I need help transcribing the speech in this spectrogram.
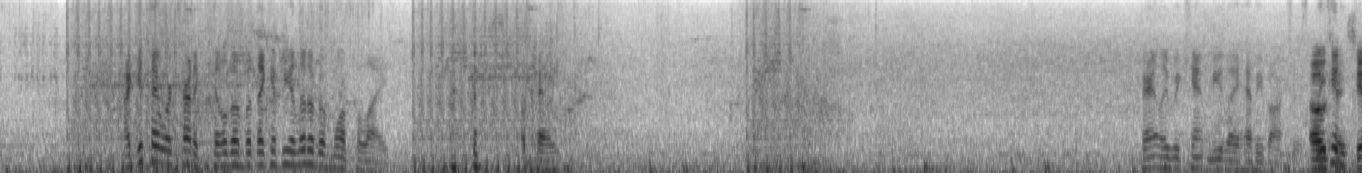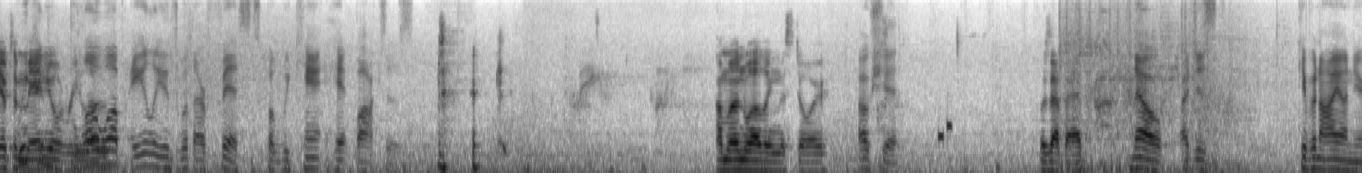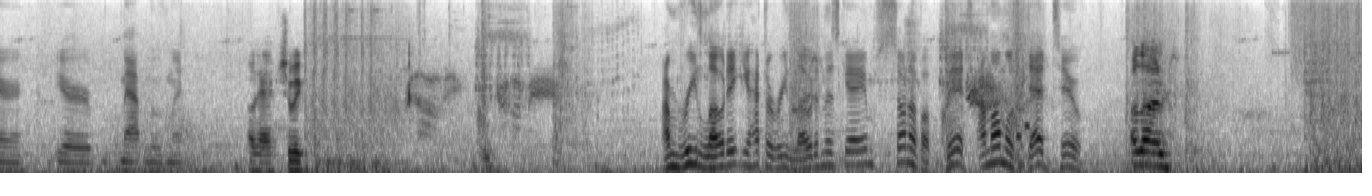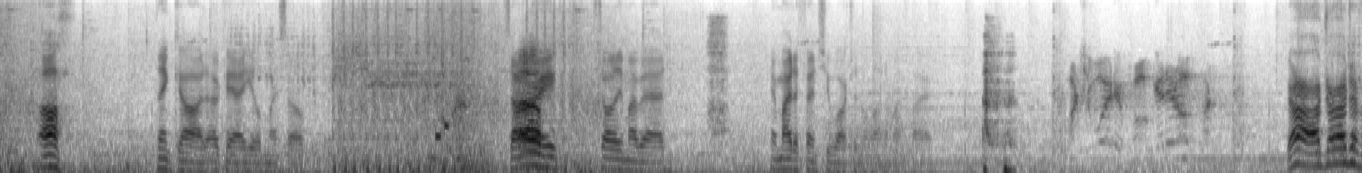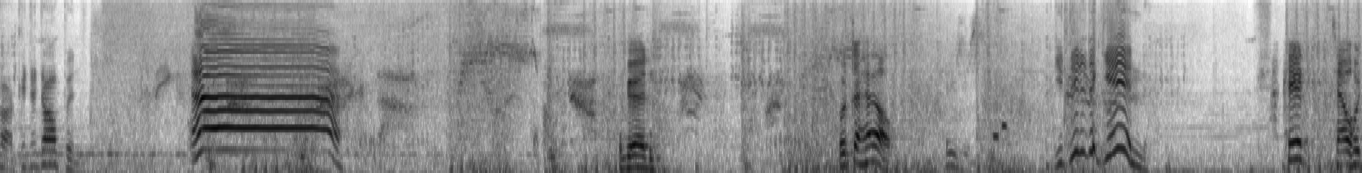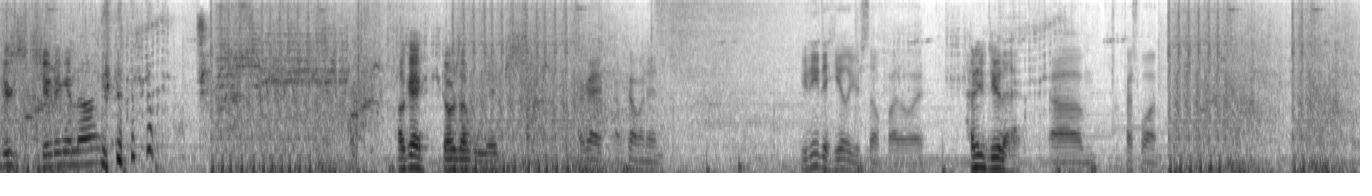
I get that we're trying to kill them, but they could be a little bit more polite. Okay. Apparently, we can't melee heavy boxes. we Okay, can, so you have to we manual can blow up aliens with our fists, but we can't hit boxes. I'm unwelding this door. Oh shit! Was that bad? No, I just keep an eye on your your map movement. Okay, should we? I'm reloading. You have to reload in this game. Son of a bitch! I'm almost dead too. Hold on. Oh, thank God. Okay, I healed myself. Sorry, it's totally my bad. In my defense, you walked into a line of my fire. What you waiting for? Get it open. Yeah, driver, get it open. Ah! Good. What the hell? Jesus. You did it again! I can't tell when you're shooting and not. okay, door's open, dude. Okay, I'm coming in. You need to heal yourself, by the way. How do you do that? Um, press one.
